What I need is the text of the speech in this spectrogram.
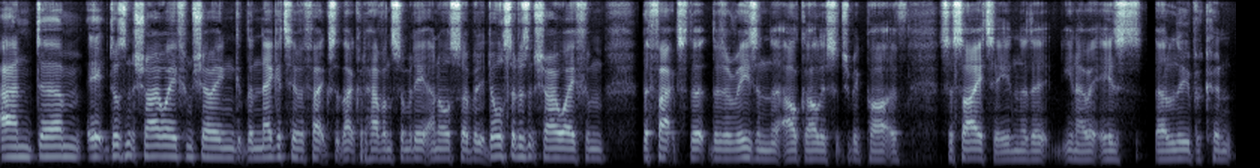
And um, it doesn't shy away from showing the negative effects that that could have on somebody, and also, but it also doesn't shy away from the fact that there's a reason that alcohol is such a big part of society, and that it, you know, it is a lubricant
